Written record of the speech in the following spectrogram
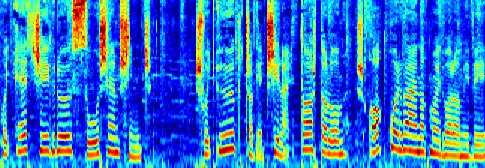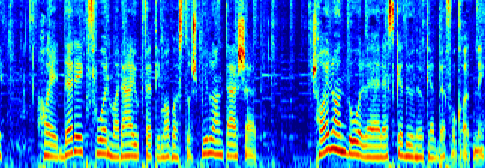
hogy egységről szó sem sincs, és hogy ők csak egy silány tartalom, és akkor válnak majd valamivé, ha egy derékforma rájuk veti magasztos pillantását, és hajlandó leereszkedő nőket befogadni.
